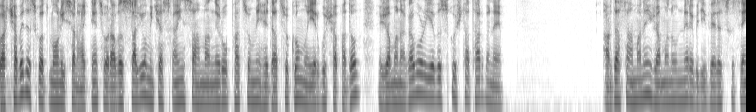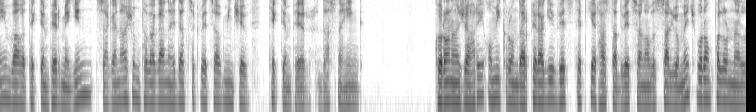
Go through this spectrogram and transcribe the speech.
Վարչապետը Սկոտ Մորիսոն հայտնեց, որ ավսալիո միջազգային սահմաններով բացումի հետացումը երկու շաբաթով ժամանակավոր եւս կուշտաթարվն է։ Արտասահմանային ժամանումները պիտի վերսկսեին վաղը դեկտեմբեր 1-ին, սակայն այժմ թվականը հետաձգվեցավ մինչև դեկտեմբեր 15։ Կորոնաժահրի օմիկրոն դարբերագի 6 թեփքեր հաստատվեցան ավսալիո մեջ, որոնք բոլորն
